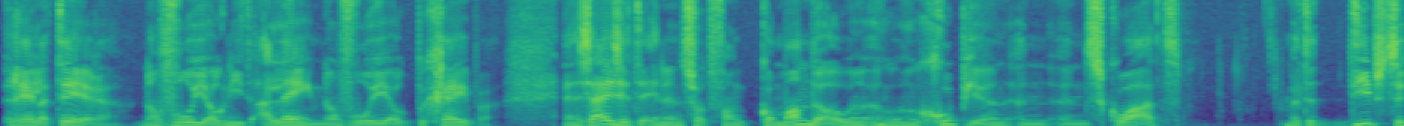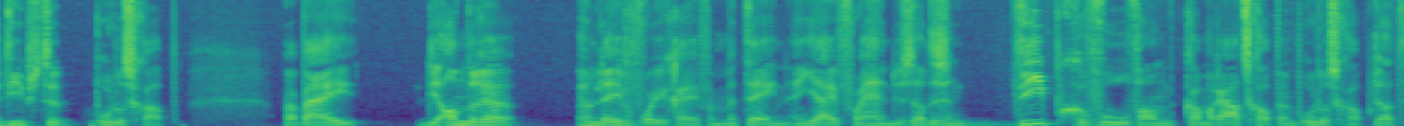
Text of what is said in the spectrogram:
relateren. Dan voel je je ook niet alleen, dan voel je je ook begrepen. En zij zitten in een soort van commando, een, een groepje, een, een squad, met het diepste, diepste broederschap. Waarbij die anderen hun leven voor je geven, meteen. En jij voor hen. Dus dat is een diep gevoel van kameraadschap en broederschap. Dat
